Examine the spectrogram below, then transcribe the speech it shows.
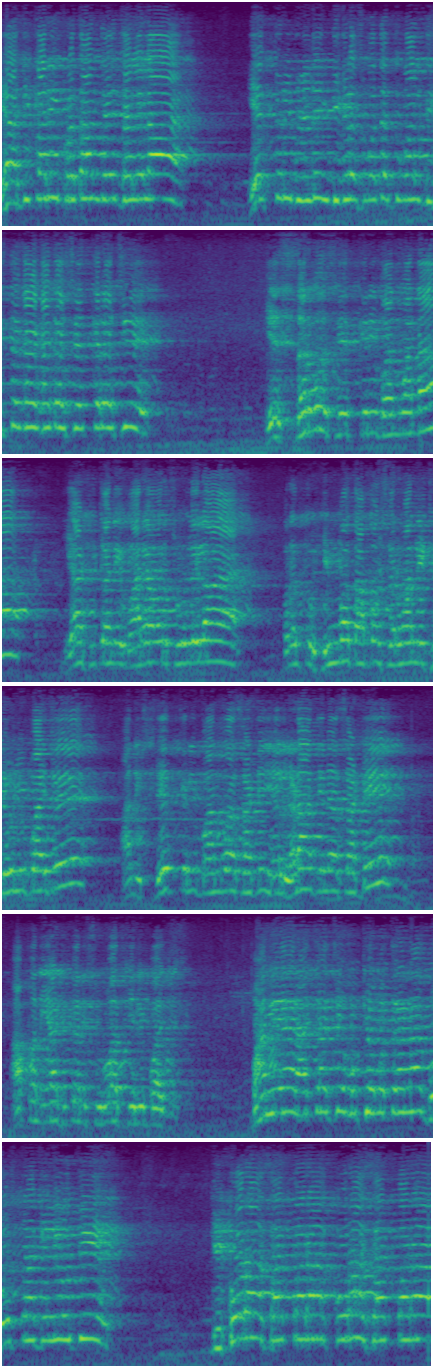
हे अधिकारी प्रधान देश झालेला आहे. एक तरी बिल्डिंग दिग्रसमध्ये तुम्हाला दिसते का एखाद्या शेतकऱ्याची? हे सर्व शेतकरी बांधवांना या ठिकाणी वाऱ्यावर सोडलेला आहे. परंतु हिंमत आपण सर्वांनी ठेवली पाहिजे. आणि शेतकरी बांधवासाठी हे लढा देण्यासाठी आपण या ठिकाणी सुरुवात केली पाहिजे. माननीय राज्याचे मुख्यमंत्र्यांना घोषणा केली होती की कोरा सातबारा कोरा सातबारा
